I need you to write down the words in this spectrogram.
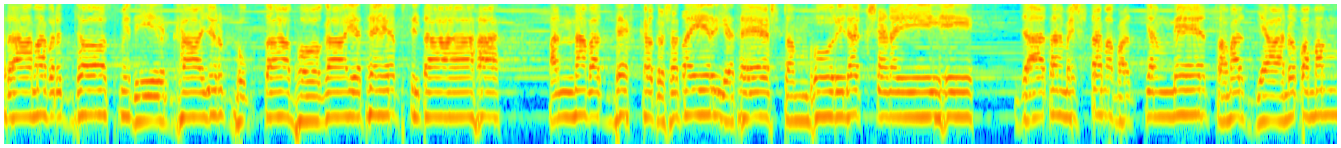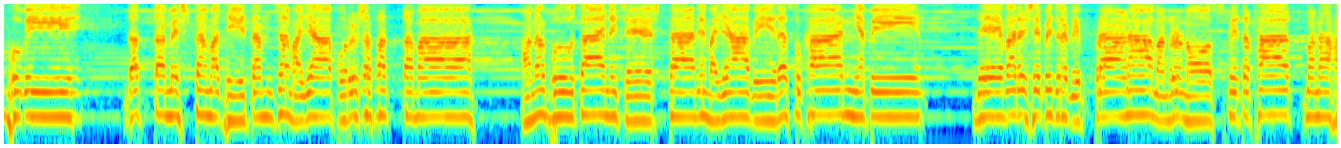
रामवृद्धोऽस्मि दीर्घायुर्भुक्ता भोगायथेप्सिताः अन्नवद्भिः क्रतुशतैर्यथेष्टम् भूरि दक्षिणैः जातमिष्टमपत्यम् मे त्वमद्यानुपमम् भुवि। दत्तमिष्टमधीतम् च मया पुरुषसत्तमा। अनुभूतानि चेष्टानि मया वीरसुखान्यपि। देवर्षिपितृविप्राणामनृणोऽस्मि तथात्मनः।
